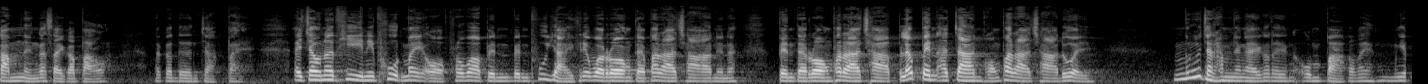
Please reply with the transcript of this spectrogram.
กำหนึ่งก็ใส่กระเป๋า แล้วก็เดินจากไป ไอ้เจ้าหน้าที่นี่พูดไม่ออก เพราะว่าเป็นเป็นผู้ใหญ่เรียกว่ารองแต่พระราชาเนี่ยนะเป็นแต่รองพระราชา แล้วเป็นอาจารย์ของพระราชาด้วยไม่รู้จะทํำยังไงก็เลยอมปากเอาไว้เงียบ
